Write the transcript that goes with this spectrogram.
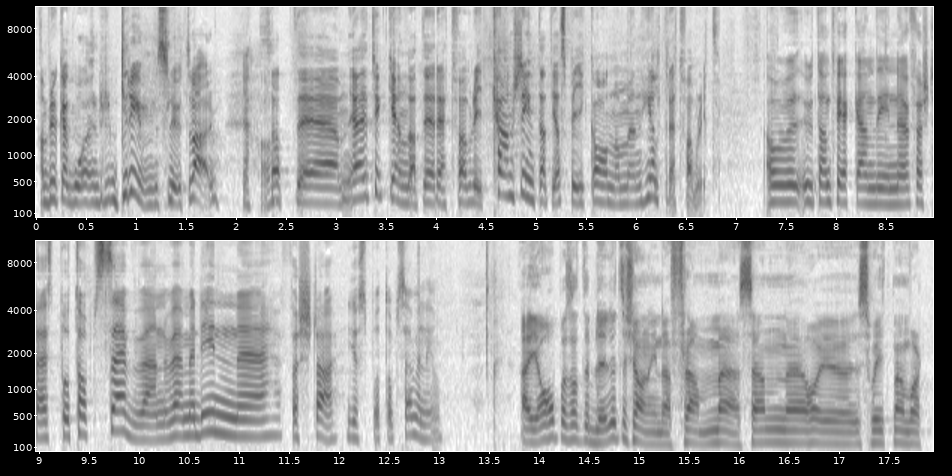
Han brukar gå en grym slutvarv. Jaha. Så att, eh, jag tycker ändå att det är rätt favorit. Kanske inte att jag spikar honom, men helt rätt favorit. Och utan tvekan din eh, första häst på Top 7. Vem är din eh, första just på Top 7, Leon? Jag hoppas att det blir lite körning där framme. Sen eh, har ju Sweetman varit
